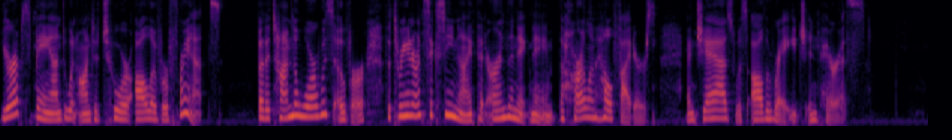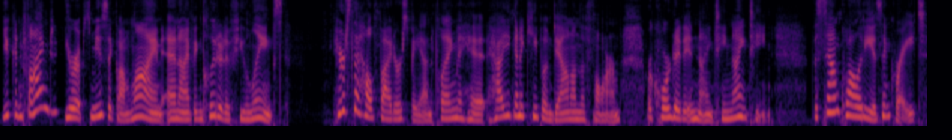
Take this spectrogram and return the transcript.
Europe's band went on to tour all over France. By the time the war was over, the 369th had earned the nickname the Harlem Hellfighters, and jazz was all the rage in Paris. You can find Europe's music online, and I've included a few links Here's the Hellfighters Band playing the hit How You Gonna Keep 'Em Down on the Farm, recorded in 1919. The sound quality isn't great,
